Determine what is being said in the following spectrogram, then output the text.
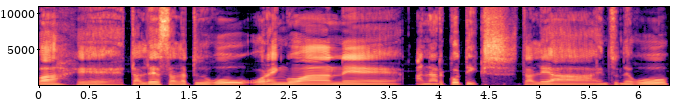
Ba, e, talde aldatu dugu, oraingoan e, Anarkotics taldea entzun dugu,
